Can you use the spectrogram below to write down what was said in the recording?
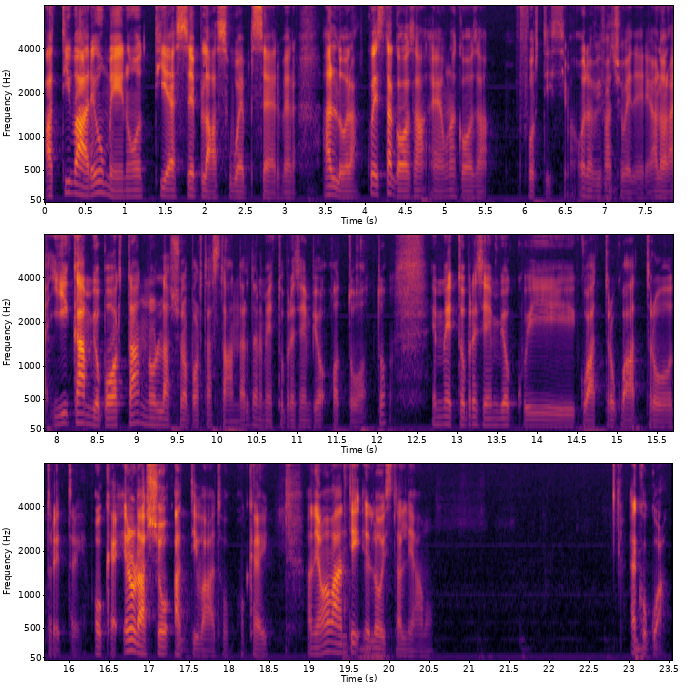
attivare o meno TS Plus Web Server. Allora questa cosa è una cosa fortissima. Ora vi faccio vedere. Allora gli cambio porta non lascio la porta standard ne metto per esempio 88 e metto per esempio qui 4433 ok e lo lascio attivato ok? Andiamo avanti e lo installiamo. Ecco qua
